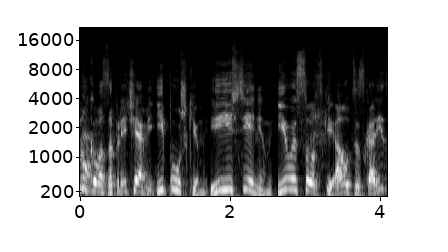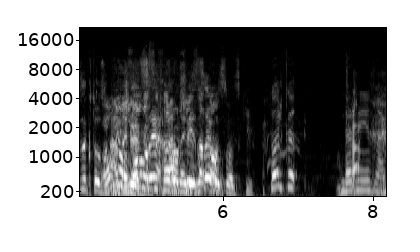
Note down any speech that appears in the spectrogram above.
Безрукова за плечами и Пушкин, и Есенин, и Высоцкий. А у Цискоридзе кто за А А плечами? лице, а. Высоцкий. Только даже не знаю,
